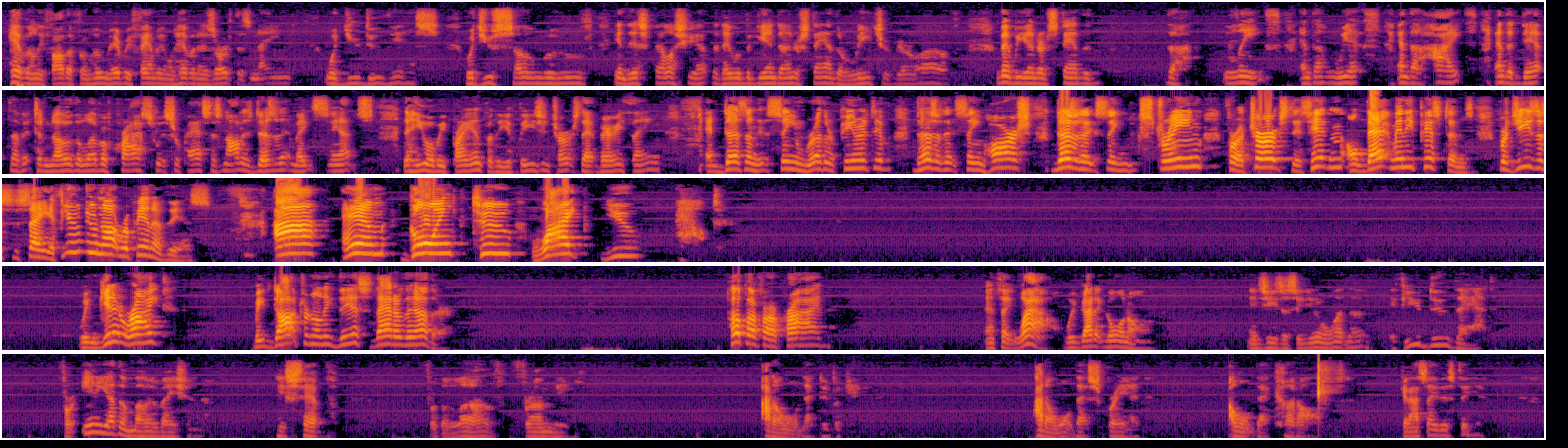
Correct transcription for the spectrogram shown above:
Heavenly Father, from whom every family on heaven and earth is named, would you do this? Would you so move in this fellowship that they would begin to understand the reach of your love? They would understand the, the length and the width and the height and the depth of it to know the love of Christ which surpasses knowledge. Doesn't it make sense that he will be praying for the Ephesian church that very thing? And doesn't it seem rather punitive? Doesn't it seem harsh? Doesn't it seem extreme for a church that's hitting on that many pistons for Jesus to say, if you do not repent of this, I am going to wipe you We can get it right, be doctrinally this, that, or the other. Puff up our pride and think, wow, we've got it going on. And Jesus said, you know what, though? If you do that for any other motivation except for the love from me, I don't want that duplicated. I don't want that spread. I want that cut off. Can I say this to you?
